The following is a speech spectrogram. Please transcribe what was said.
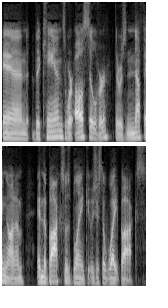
and the cans were all silver, there was nothing on them and the box was blank. It was just a white box.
